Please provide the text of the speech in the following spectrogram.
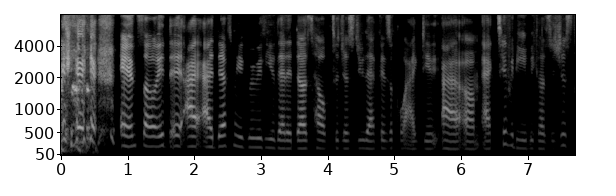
and so it, it, I, I definitely agree with you that it does help to just do that physical acti- uh, um, activity because it's just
